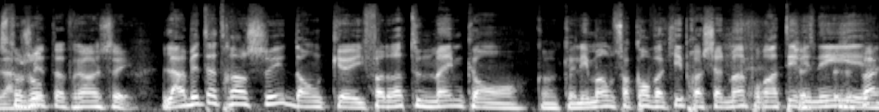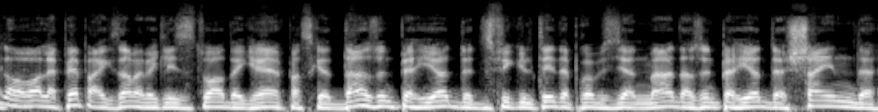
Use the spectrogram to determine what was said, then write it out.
L'arbitre a tranché. L'arbitre a tranché, donc euh, il faudra tout de même qu'on que les membres soient convoqués prochainement pour entériner. J'espère qu'on va avoir la paix, par exemple, avec les histoires de grève, parce que dans une période de difficulté d'approvisionnement, dans une période de chaîne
